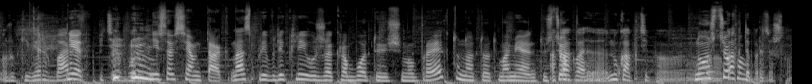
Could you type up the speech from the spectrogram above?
«Руки вверх» бар Нет, в Петербурге? не совсем так. Нас привлекли уже к работающему проекту на тот момент. У А Стёпы- как, ну как, типа, Ну, э, как это произошло?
